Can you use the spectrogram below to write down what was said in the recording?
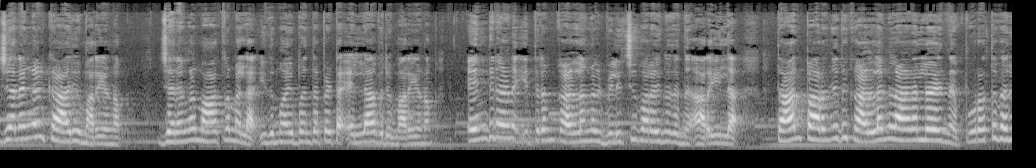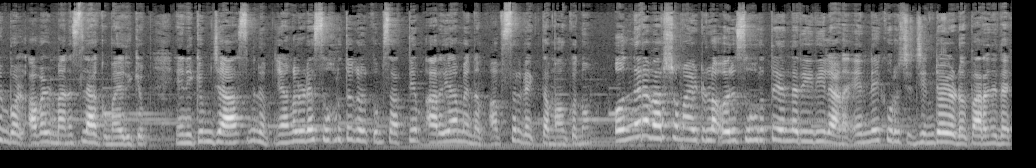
ജനങ്ങൾ കാര്യം അറിയണം. ജനങ്ങൾ മാത്രമല്ല ഇതുമായി ബന്ധപ്പെട്ട എല്ലാവരും അറിയണം. എന്തിനാണ് ഇത്തരം കള്ളങ്ങൾ വിളിച്ചു പറയുന്നതെന്ന് അറിയില്ല. താൻ പറഞ്ഞത് കള്ളങ്ങളാണല്ലോ എന്ന് പുറത്തു വരുമ്പോൾ അവൾ മനസ്സിലാക്കുമായിരിക്കും. എനിക്കും ജാസ്മിനും ഞങ്ങളുടെ സുഹൃത്തുക്കൾക്കും സത്യം അറിയാമെന്നും അഫ്സൽ വ്യക്തമാക്കുന്നു. ഒന്നര വർഷമായിട്ടുള്ള ഒരു സുഹൃത്ത് എന്ന രീതിയിലാണ് എന്നെക്കുറിച്ച് ജിൻഡോയോട് പറഞ്ഞത്.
